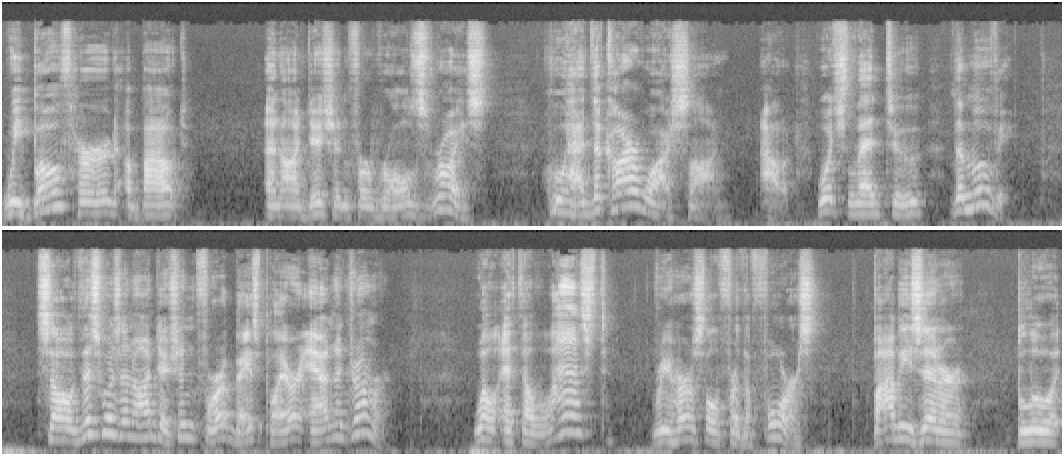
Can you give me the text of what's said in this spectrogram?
We both heard about an audition for Rose Royce, who had the car wash song out, which led to the movie. So this was an audition for a bass player and a drummer. Well, at the last rehearsal for The Force, Bobby Zinner blew it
